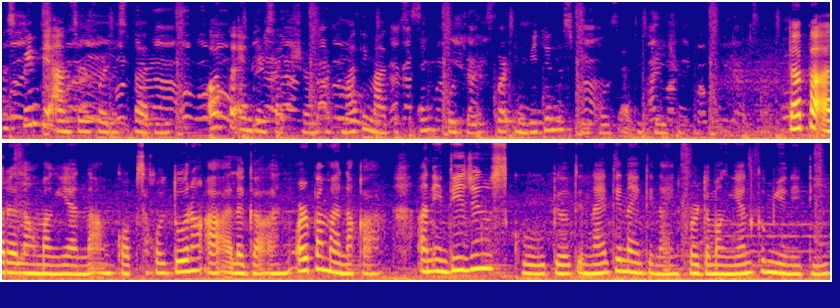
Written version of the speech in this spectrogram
has been the answer for the study of the intersection of mathematics and culture for indigenous indigenous people's education. Dapaaralang Mangyan na angkop sa kulturang aalagaan or pamanaka, an indigenous school built in 1999 for the Mangyan community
